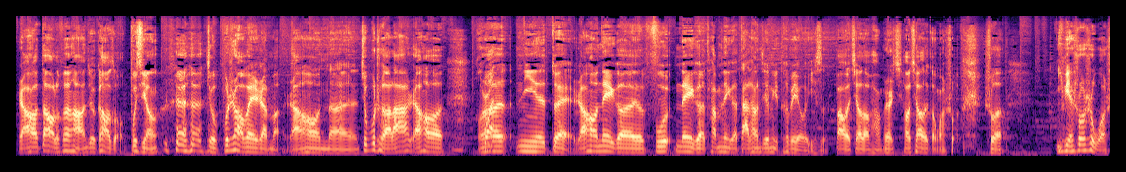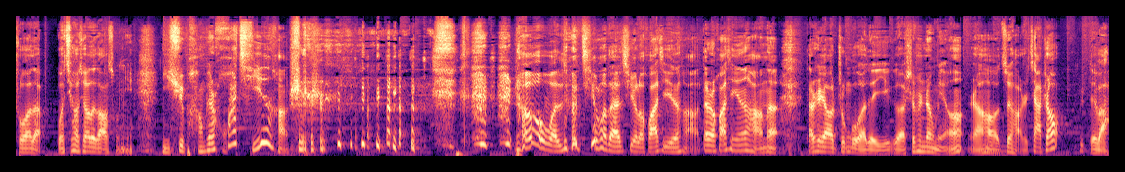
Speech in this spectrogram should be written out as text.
然后到了分行就告诉我不行，就不知道为什么，然后呢就不扯了。然后我说你对，然后那个服那个他们那个大堂经理特别有意思，把我叫到旁边，悄悄的跟我说说。你别说是我说的，我悄悄的告诉你，你去旁边花旗银行试试。然后我就听了他去了华西银行，但是华西银行呢，它是要中国的一个身份证明，然后最好是驾照，对吧？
